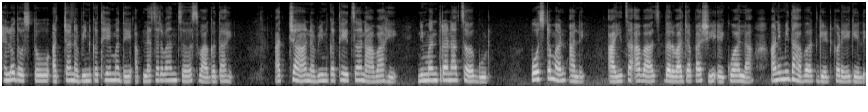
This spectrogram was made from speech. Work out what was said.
हॅलो दोस्तो आजच्या नवीन कथेमध्ये आपल्या सर्वांचं स्वागत आहे. आजच्या नवीन कथेचं नाव आहे निमंत्रणाचं गूढ. पोस्टमन आले. आईचा आवाज दरवाजापाशी ऐकू आला आणि मी धावत गेटकडे गेले.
